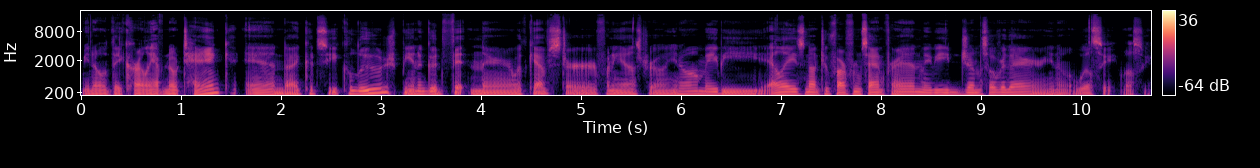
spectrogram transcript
you know, they currently have no tank, and I could see Coluge being a good fit in there with Kevster, Funny Astro. You know, maybe LA's not too far from San Fran. Maybe he jumps over there. You know, we'll see. We'll see.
